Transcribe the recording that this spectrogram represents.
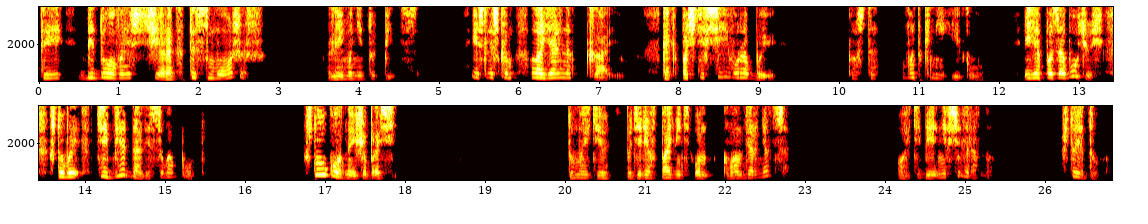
Ты бедовая щера, ты сможешь. Лима не тупица и слишком лояльна к Каю, как почти все его рабы. Просто воткни иглу, и я позабочусь, чтобы тебе дали свободу. Что угодно еще проси. Думаете, потеряв память, он к вам вернется? Ой, тебе не все ли равно? Что я думаю?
